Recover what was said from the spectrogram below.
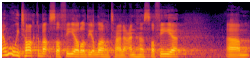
And when we talked about Safiya radiallahu ta'ala anha, Safiya, um,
